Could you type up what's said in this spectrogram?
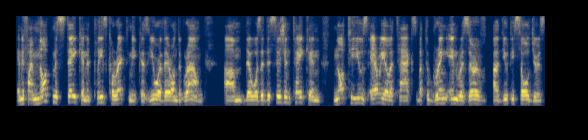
And if I'm not mistaken, and please correct me because you were there on the ground, um, there was a decision taken not to use aerial attacks, but to bring in reserve uh, duty soldiers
